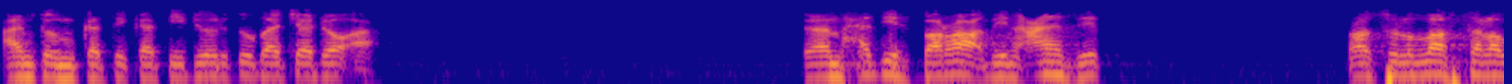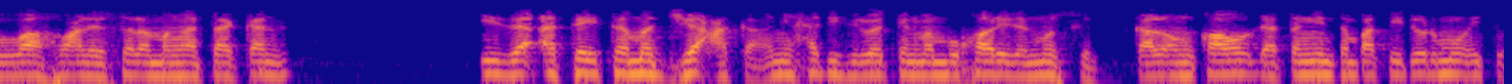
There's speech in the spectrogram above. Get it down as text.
Antum ketika tidur itu baca doa. Dalam hadis Bara bin Azib. Rasulullah sallallahu alaihi wasallam mengatakan Iza ataita majja'aka. Ini hadis diriwayatkan Imam Bukhari dan Muslim. Kalau engkau datangin tempat tidurmu itu.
